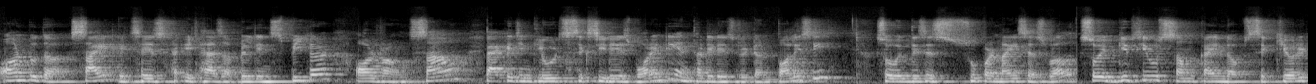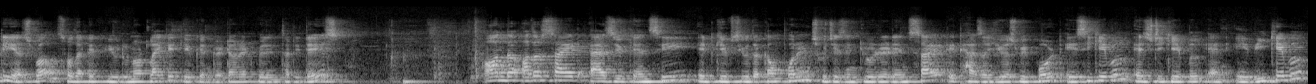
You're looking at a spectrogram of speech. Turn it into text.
Onto the side, it says it has a built-in speaker, all-round sound. Package includes 60 days warranty and 30 days return policy so this is super nice as well. So it gives you some kind of security as well so that if you do not like it you can return it within 30 days. On the other side as you can see it gives you the components which is included inside. It has a usb port ac cable hd cable and av cable.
